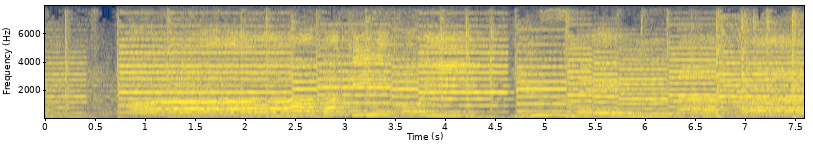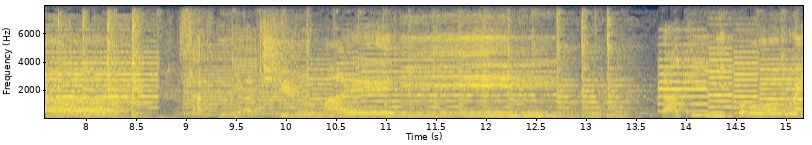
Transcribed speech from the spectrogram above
tôi.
